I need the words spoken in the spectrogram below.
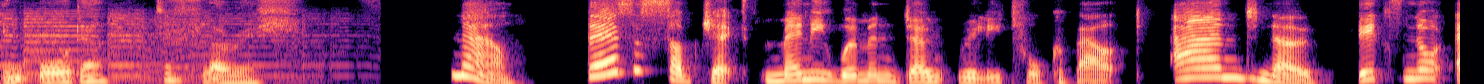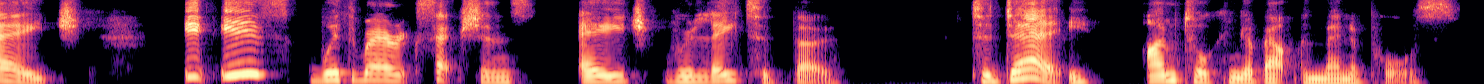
in order to flourish. Now, there's a subject many women don't really talk about. And no, it's not age. It is, with rare exceptions, age related, though. Today, I'm talking about the menopause.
